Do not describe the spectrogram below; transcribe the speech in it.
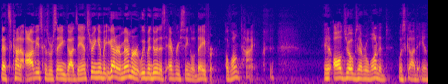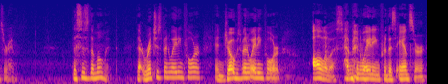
that's kind of obvious because we're saying God's answering him, but you got to remember, we've been doing this every single day for a long time. and all Job's ever wanted was God to answer him. This is the moment that Rich has been waiting for and Job's been waiting for. All of us have been waiting for this answer.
